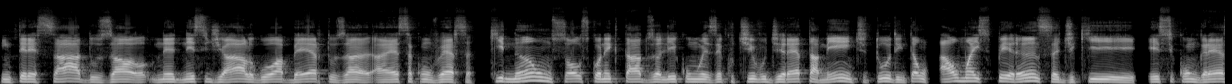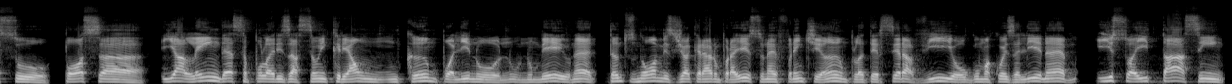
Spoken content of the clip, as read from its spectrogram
interessados ao, nesse diálogo ou abertos a, a, essa conversa, que não só os conectados ali com o executivo diretamente, tudo. Então, há uma esperança de que esse Congresso possa ir além dessa polarização e criar um, um campo ali no, no, no, meio, né? Tantos nomes que já criaram para isso, né? Frente ampla, terceira via, alguma coisa ali, né? Isso aí tá, assim,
